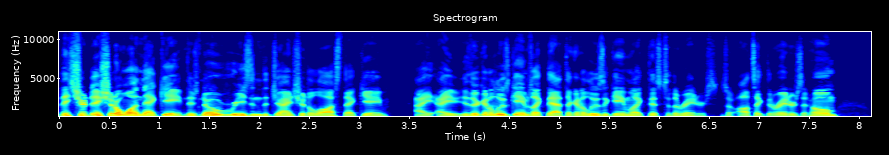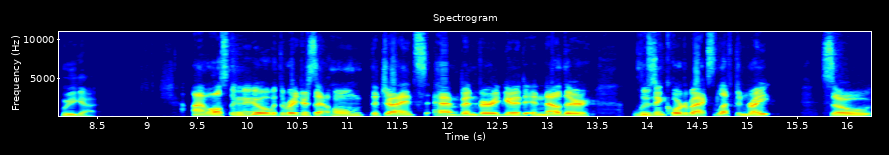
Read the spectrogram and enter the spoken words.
they should they should have won that game. There's no reason the Giants should have lost that game. I, I they're gonna lose games like that. They're gonna lose a game like this to the Raiders. So I'll take the Raiders at home. Who you got? I'm also going to go with the Raiders at home. The Giants haven't been very good, and now they're losing quarterbacks left and right. So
